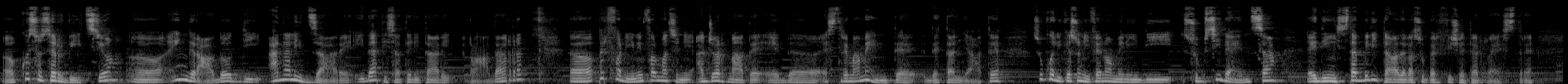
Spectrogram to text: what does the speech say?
Uh, questo servizio uh, è in grado di analizzare i dati satellitari radar uh, per fornire informazioni aggiornate ed estremamente dettagliate su quelli che sono i fenomeni di subsidenza e di instabilità della superficie terrestre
